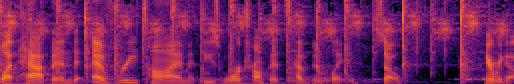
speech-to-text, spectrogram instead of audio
what happened every time these war trumpets have been played. So, here we go.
